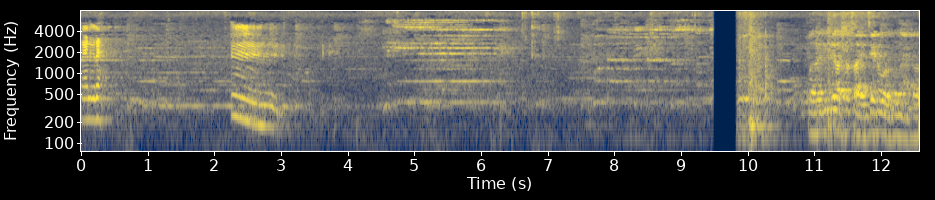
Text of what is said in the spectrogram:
കാണിക്കട. പതിനഞ്ച് വർഷം സഹിച്ചതിന് കൊടുക്കുന്നുണ്ടോ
